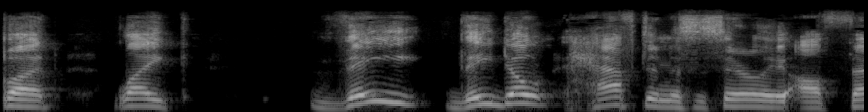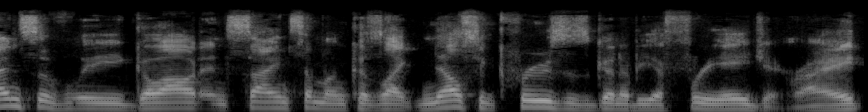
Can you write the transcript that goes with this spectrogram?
but like they they don't have to necessarily offensively go out and sign someone because like Nelson Cruz is going to be a free agent, right?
